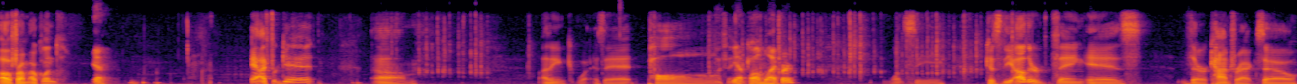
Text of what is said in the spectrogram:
Oh, from Oakland? Yeah, Yeah, I forget. Um, I think what is it? Paul, I think. yeah, Paul Blackburn. Let's see. Because the other thing is their contract. So,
